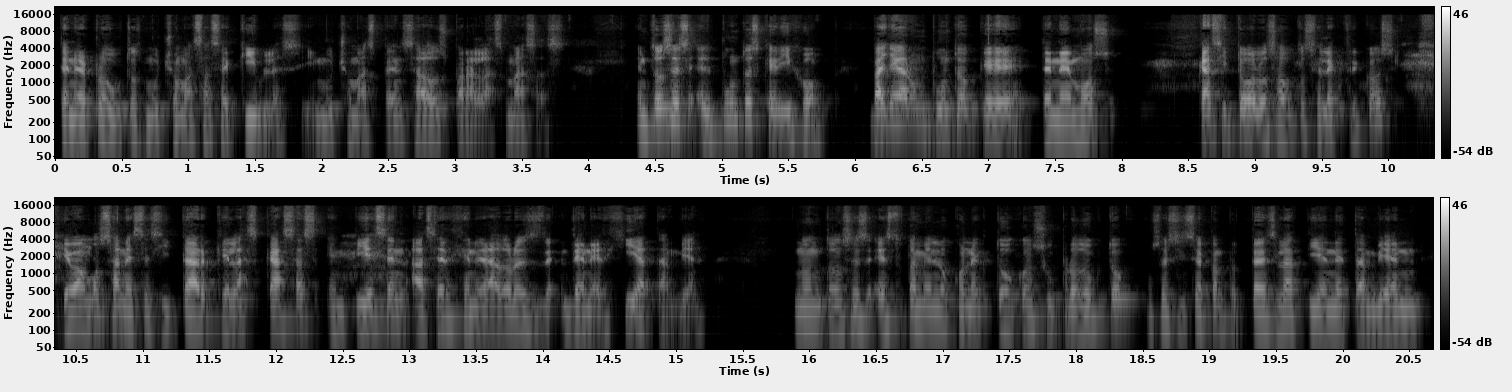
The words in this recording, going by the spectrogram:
tener productos mucho más asequibles y mucho más pensados para las masas. Entonces, el punto es que dijo, va a llegar un punto que tenemos casi todos los autos eléctricos, que vamos a necesitar que las casas empiecen a ser generadores de, energía también. ¿no? Entonces, esto también lo conectó con su producto. No sé si sepan, pero Tesla tiene también,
